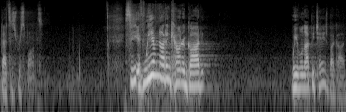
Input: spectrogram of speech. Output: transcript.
That's his response. See, if we have not encountered God, we will not be changed by God.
